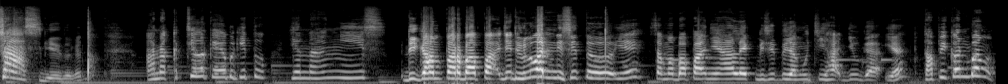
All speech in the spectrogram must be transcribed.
Cas gitu kan anak kecil kayak begitu. Ya nangis. Digampar bapaknya duluan di situ ya. Sama bapaknya Alek di situ yang Uchiha juga ya. Tapi kan bang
